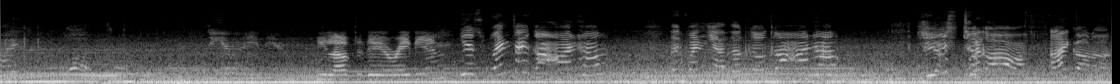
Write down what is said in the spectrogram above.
I loved the Arabian. You loved the Arabian? Yes, once I got on him, like when the other girl got on him, she yeah. just took I, off. I got on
